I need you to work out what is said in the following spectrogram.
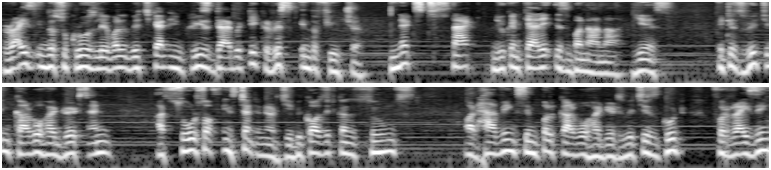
rise in the sucrose level which can increase diabetic risk in the future. Next snack you can carry is banana. Yes it is rich in carbohydrates and a source of instant energy because it consumes or having simple carbohydrates which is good for rising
